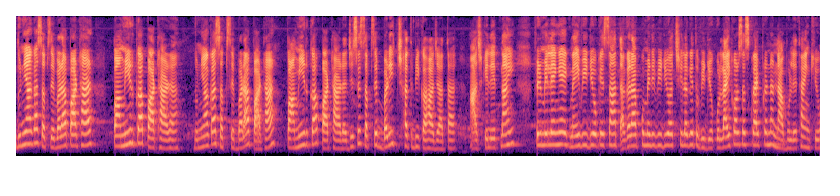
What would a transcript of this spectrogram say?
दुनिया का सबसे बड़ा पाठार पामीर का पाठार है। दुनिया का सबसे बड़ा पाठार पामीर का पाठार है, जिसे सबसे बड़ी छत भी कहा जाता है। आज के लिए इतना ही। फिर मिलेंगे एक नई वीडियो के साथ। अगर आपको मेरी वीडियो अच्छी लगे तो वीडियो को लाइक और सब्सक्राइब करना ना भूलें। थैंक यू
